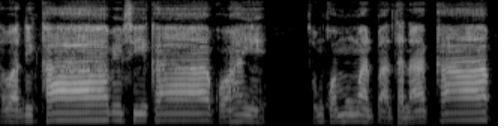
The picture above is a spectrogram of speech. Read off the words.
สวัสดีครับเอฟซีครับ ขอให้สมความมุ่งมั่นปรารถนาครับ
